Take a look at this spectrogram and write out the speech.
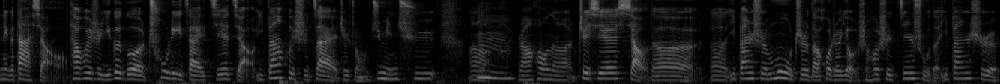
那个大小。它会是一个个矗立在街角，一般会是在这种居民区。嗯，然后呢，这些小的，呃，一般是木质的，或者有时候是金属的，一般是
